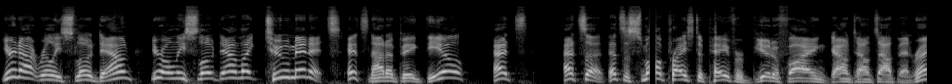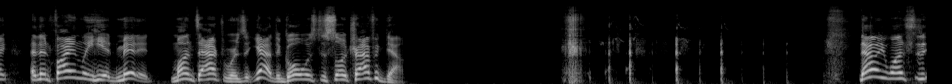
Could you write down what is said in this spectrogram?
You're not really slowed down. You're only slowed down like two minutes. It's not a big deal. That's. That's a that's a small price to pay for beautifying downtown South Bend, right? And then finally he admitted months afterwards that yeah, the goal was to slow traffic down. now he wants to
